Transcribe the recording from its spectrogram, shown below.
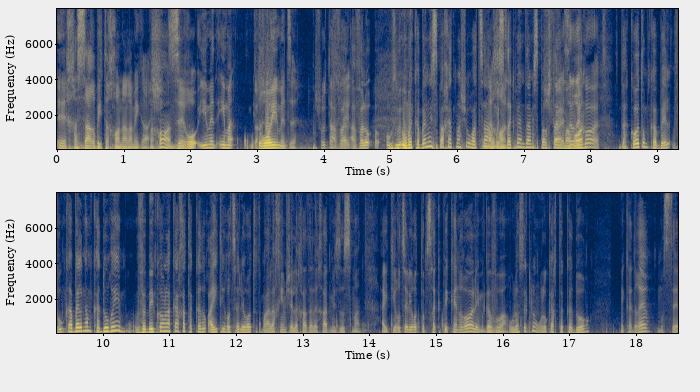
אה, חסר ביטחון על המגרש. נכון. זה רואים את, אם, תחליט. רואים את זה. פשוט אבל, תחליט. אבל הוא, הוא, הוא מקבל מספח את מה שהוא רצה, נכון. הוא משחק בעמדה מספר 2 17 המון, דקות. דקות הוא מקבל, והוא מקבל גם כדורים, ובמקום לקחת את הכדור, הייתי רוצה לראות את המהלכים של אחד על אחד מזוסמן. הייתי רוצה לראות אותו משחק pick and roll עם גבוה. הוא לא עושה כלום, הוא לוקח את הכדור, מכדרר, מוסר.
